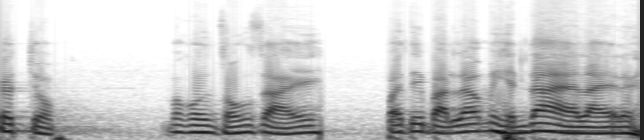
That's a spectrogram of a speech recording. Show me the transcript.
ก็จบบางคนสงสัยปฏิบัติแล้วไม่เห็นได้อะไรเลย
